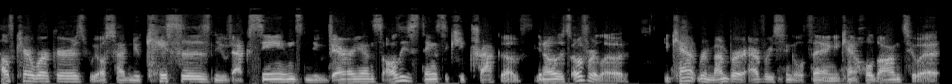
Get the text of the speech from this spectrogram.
healthcare workers. We also had new cases, new vaccines, new variants, all these things to keep track of. You know, it's overload. You can't remember every single thing. You can't hold on to it.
